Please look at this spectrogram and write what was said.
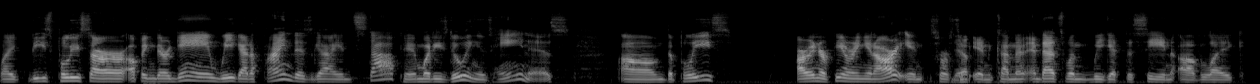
like these police are upping their game. We got to find this guy and stop him. What he's doing is heinous. Um, the police are interfering in our in, source Yep. of income, and, and that's when we get the scene of like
